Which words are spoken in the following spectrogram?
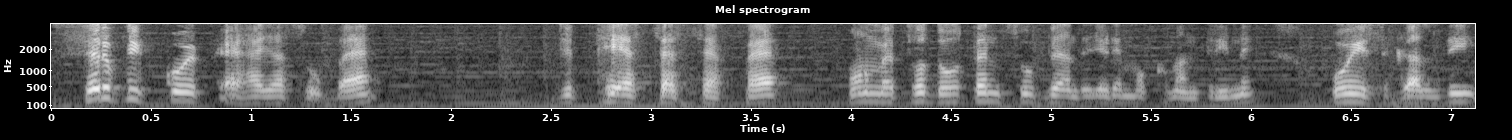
ਸਿਰਫ ਇੱਕੋ ਇੱਕ ਇਹੋ ਜਿਹਾ ਸੂਬਾ ਹੈ, ਜਿੱਥੇ ਐਸਐਸਐਫ ਹੈ। ਹੁਣ ਮੈਥੋਂ ਦੋ ਤਿੰਨ ਸੂਬਿਆਂ ਦੇ ਜਿਹੜੇ ਮੁੱਖ ਮੰਤਰੀ ਨੇ, ਉਹ ਇਸ ਗੱਲ ਦੀ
